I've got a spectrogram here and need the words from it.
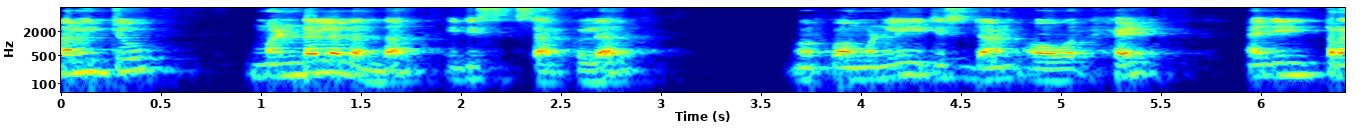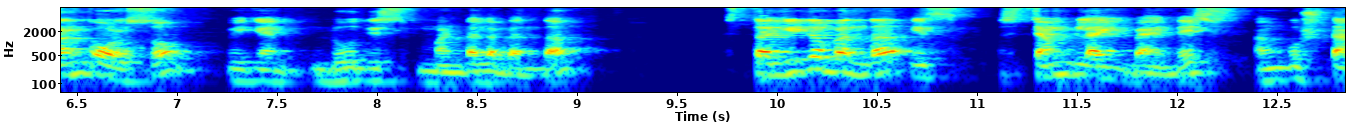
Coming to Mandala Bandha, it is circular. More commonly, it is done over head and in trunk also we can do this Mandala Bandha. Sthagika Bandha is stump-like bandage, Angushta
